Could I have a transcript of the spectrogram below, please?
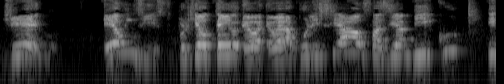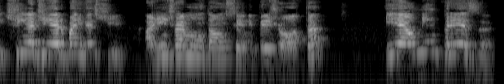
Diego, eu invisto, porque eu tenho, eu, eu era policial, fazia bico e tinha dinheiro para investir. A gente vai montar um CNPJ e é uma empresa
